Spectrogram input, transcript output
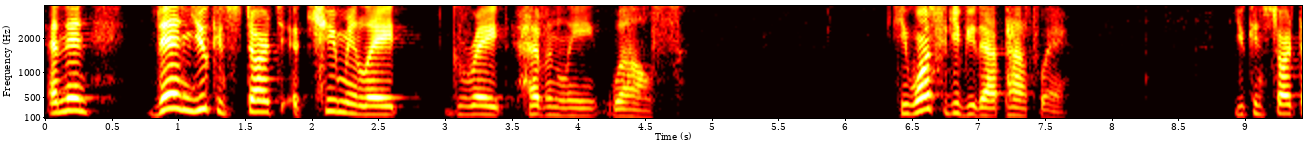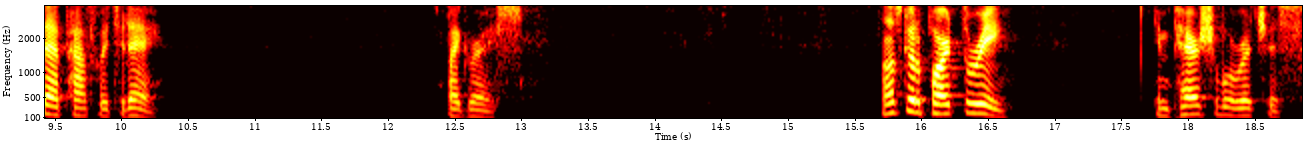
And then, then you can start to accumulate great heavenly wealth. He wants to give you that pathway. You can start that pathway today by grace. let's go to part three imperishable riches.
